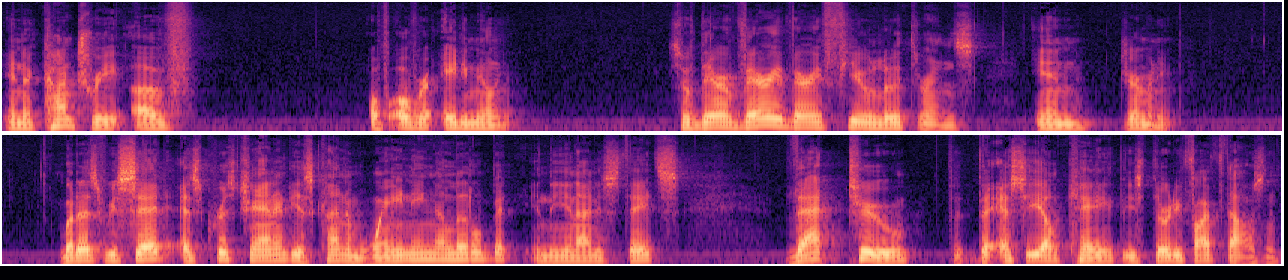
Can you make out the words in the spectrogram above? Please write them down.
in a country of, of over 80 million. So there are very, very few Lutherans in Germany. But as we said, as Christianity is kind of waning a little bit in the United States, that too, the, the SELK, these 35,000,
